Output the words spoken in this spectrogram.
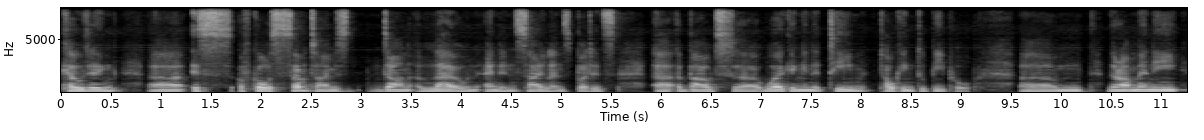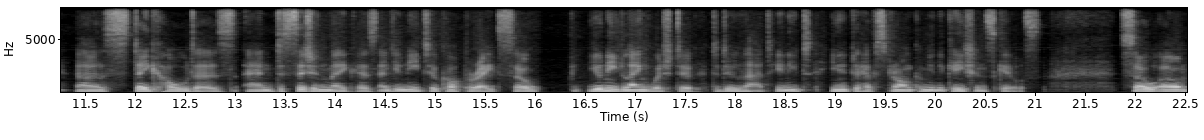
coding uh, is, of course, sometimes done alone and in silence, but it's uh, about uh, working in a team, talking to people. Um, there are many uh, stakeholders and decision makers, and you need to cooperate. So you need language to, to do that. You need, you need to have strong communication skills. So um,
